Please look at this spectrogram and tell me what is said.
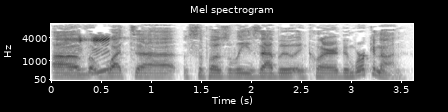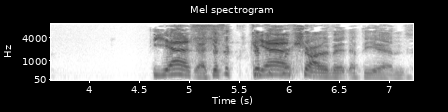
of Mhm. what uh supposedly Zabu and Claire had been working on. Yes. Yeah, just a just a quick shot of it at the end.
